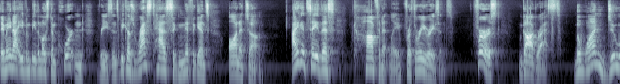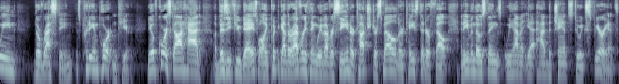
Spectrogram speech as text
They may not even be the most important reasons because rest has significance on its own. I could say this confidently for three reasons. First, God rests. The one doing the resting is pretty important here. You know, of course, God had a busy few days while he put together everything we've ever seen or touched or smelled or tasted or felt, and even those things we haven't yet had the chance to experience.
